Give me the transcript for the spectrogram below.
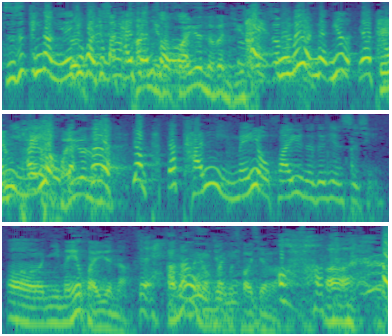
只是听到你那句话就把台转走了，怀孕的问题太我没有，那你要要谈你没有怀孕了不是要要谈你没有怀孕的这件事情。哦，你没怀孕呢？对啊，那我们就不操心了。哦，好，啊，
